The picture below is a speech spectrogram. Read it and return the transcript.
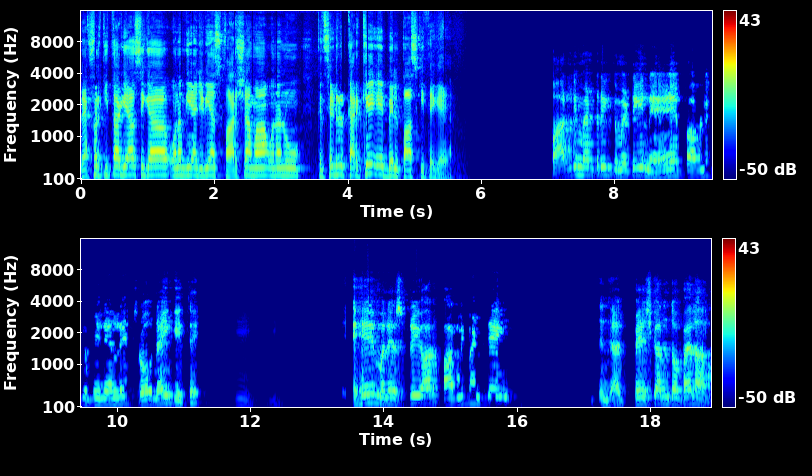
ਰੈਫਰ ਕੀਤਾ ਗਿਆ ਸੀਗਾ। ਉਹਨਾਂ ਦੀਆਂ ਜਿਹੜੀਆਂ ਸਿਫਾਰਿਸ਼ਾਂ ਵਾ ਉਹਨਾਂ ਨੂੰ ਕੰਸੀਡਰ ਕਰਕੇ ਇਹ ਬਿੱਲ ਪਾਸ ਕੀਤੇ ਗਏ ਆ। ਪਾਰਲੀਮੈਂਟਰੀ ਕਮੇਟੀ ਨੇ ਪਬਲਿਕ ਓਪੀਨੀਅਨ ਲਈ ਥਰੋ ਨਹੀਂ ਕੀਤੇ। ਇਹ ਮਿਨਿਸਟਰੀ ਔਰ ਪਾਰਲੀਮੈਂਟ ਦੇ ਪੇਸ਼ ਕਰਨ ਤੋਂ ਪਹਿਲਾਂ।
